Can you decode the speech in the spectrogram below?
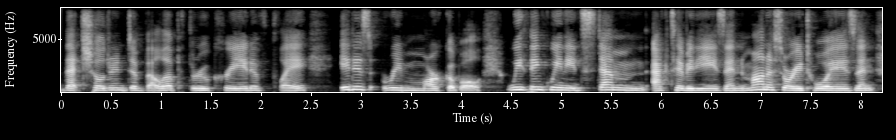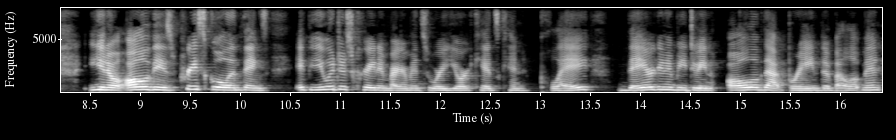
that children develop through creative play, it is remarkable. We think we need STEM activities and Montessori toys and, you know, all of these preschool and things. If you would just create environments where your kids can play, they are going to be doing all of that brain development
